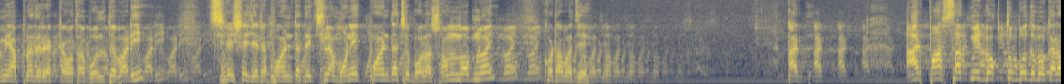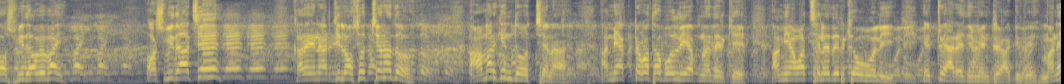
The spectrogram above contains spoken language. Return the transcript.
আমি আপনাদের একটা কথা বলতে পারি। শেষে যেটা পয়েন্টটা দেখছিলাম, অনেক পয়েন্ট আছে, বলা সম্ভব নয়। কটা বাজে? আর আর পাঁচ, সাত মিনিট বক্তব্য দেবো, কারও অসুবিধা হবে ভাই? অসুবিধা আছে? কারও এনার্জি লস হচ্ছে না তো? আমার কিন্তু হচ্ছে না। আমি একটা কথা বলি আপনাদেরকে। আমি আমার ছেলেদেরকেও বলি, একটু অ্যারেঞ্জমেন্ট রাখবে। মানে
